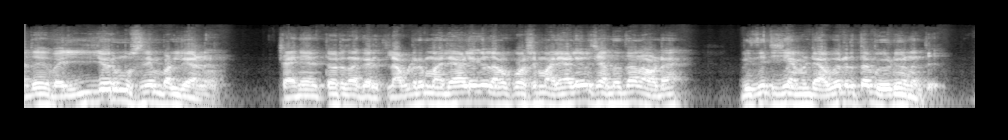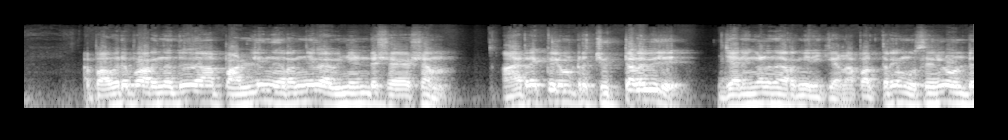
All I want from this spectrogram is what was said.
അതായത് വലിയൊരു മുസ്ലിം പള്ളിയാണ്. ചൈനയിലത്തെ ഒരു നഗരത്തിൽ. അവിടെ ഒരു മലയാളികൾ കുറച്ച് മലയാളികൾ ചെന്നതാണ് അവിടെ വിസിറ്റ് ചെയ്യാൻ വേണ്ടി. അവരെടുത്ത വീഡിയോ ആണിത് അപ്പൊ അവർ പറയുന്നത് ആ പള്ളി നിറഞ്ഞു കവിഞ്ഞതിന്റെ ശേഷം അര കിലോമീറ്റർ ചുറ്റളവിൽ ജനങ്ങൾ നിറഞ്ഞിരിക്കുകയാണ്. അപ്പൊ അത്രയും മുസ്ലിങ്ങളുണ്ട്.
